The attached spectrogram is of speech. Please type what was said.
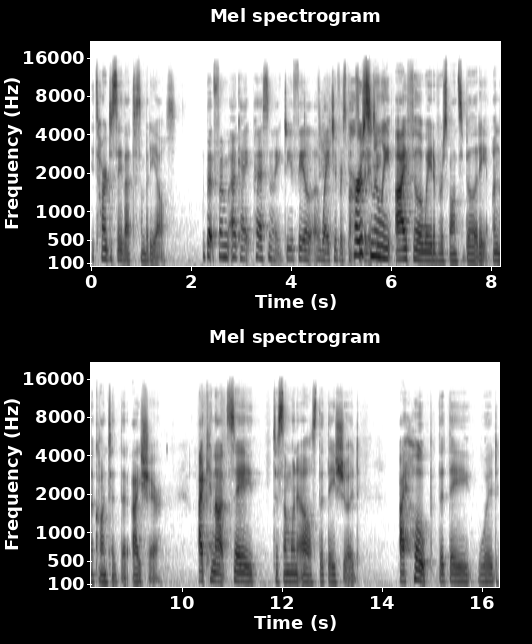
it's hard to say that to somebody else. But from, okay, personally, do you feel a weight of responsibility? Personally, I feel a weight of responsibility on the content that I share. I cannot say to someone else that they should. I hope that they would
